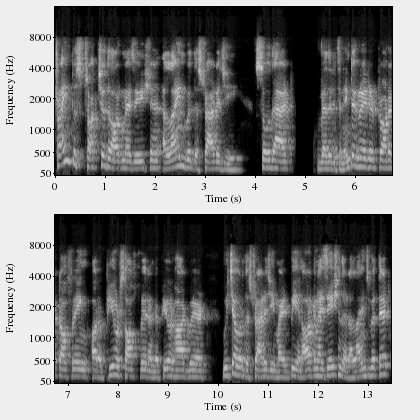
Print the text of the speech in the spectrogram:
trying to structure the organization aligned with the strategy so that whether it's an integrated product offering or a pure software and a pure hardware, whichever the strategy might be, an organization that aligns with it,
